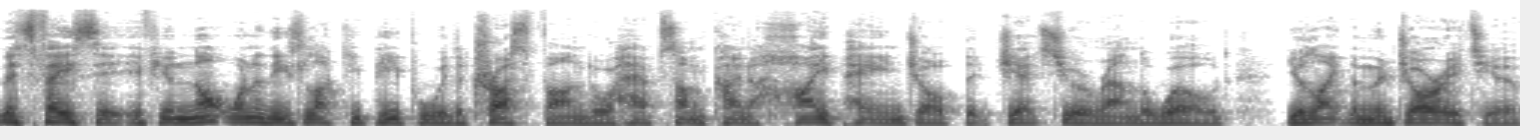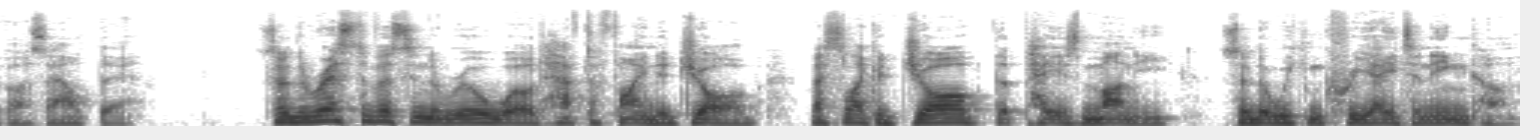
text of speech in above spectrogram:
Let's face it, if you're not one of these lucky people with a trust fund or have some kind of high paying job that jets you around the world, you're like the majority of us out there. So the rest of us in the real world have to find a job that's like a job that pays money so that we can create an income.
